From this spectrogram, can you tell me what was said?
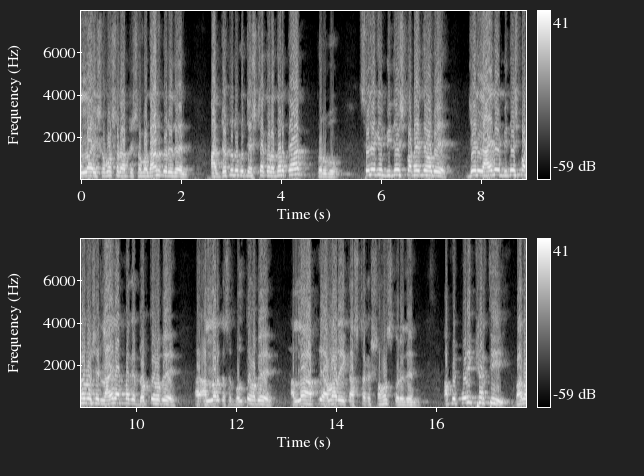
আল্লাহ এই সমস্যাটা আপনি সমাধান করে দেন আর যতটুকু চেষ্টা করা দরকার করব। ছেলেকে বিদেশ পাঠাইতে হবে, যে লাইনে বিদেশ পাঠানো সেই লাইন আপনাকে ধরতে হবে আর আল্লাহর কাছে বলতে হবে, আল্লাহ আপনি আমার এই কাজটাকে সহজ করে দেন। আপনি পরীক্ষার্থী ভালো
